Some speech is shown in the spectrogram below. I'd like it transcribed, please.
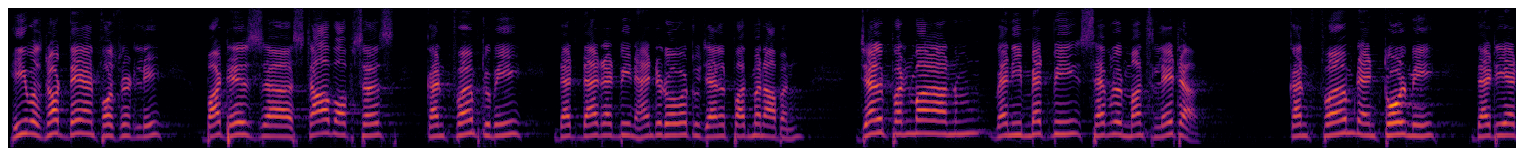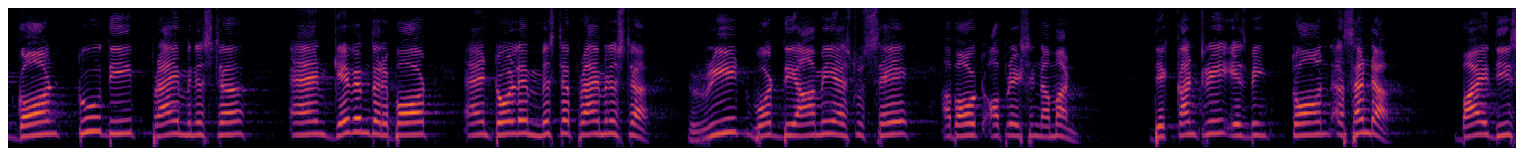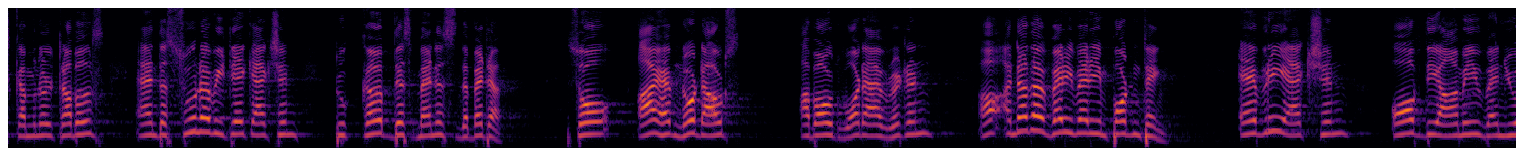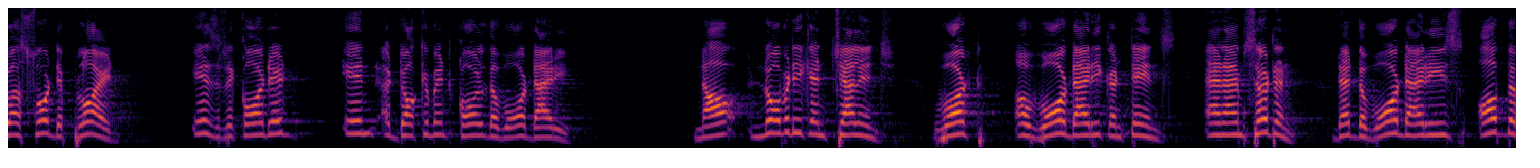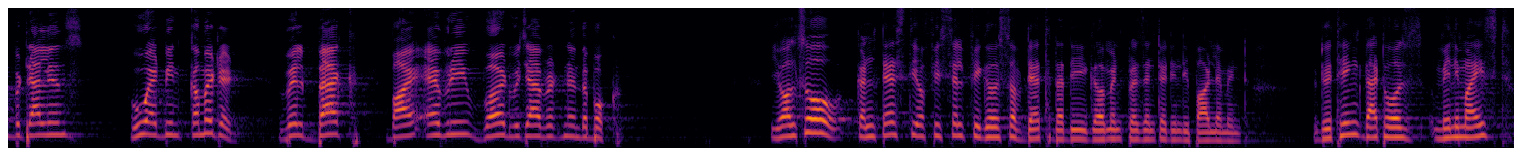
He was not there, unfortunately, but his uh, staff officers confirmed to me that that had been handed over to General Padmanabhan. General Padmanabhan, when he met me several months later, confirmed and told me that he had gone to the Prime Minister and gave him the report and told him, Mr. Prime Minister, read what the army has to say about Operation Aman. The country is being torn asunder by these communal troubles, and the sooner we take action to curb this menace, the better. So I have no doubts about what I have written. Uh, another very, very important thing every action of the army when you are so deployed is recorded in a document called the war diary. Now, nobody can challenge what a war diary contains, and I'm certain that the war diaries of the battalions who had been committed will back by every word which I have written in the book. You also contest the official figures of death that the government presented in the parliament. Do you think that was minimized?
